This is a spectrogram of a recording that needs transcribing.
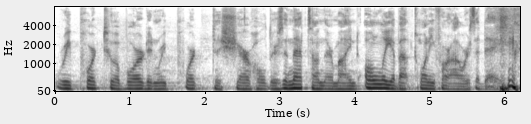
report to a board and report to shareholders, and that's on their mind only about 24 hours a day.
